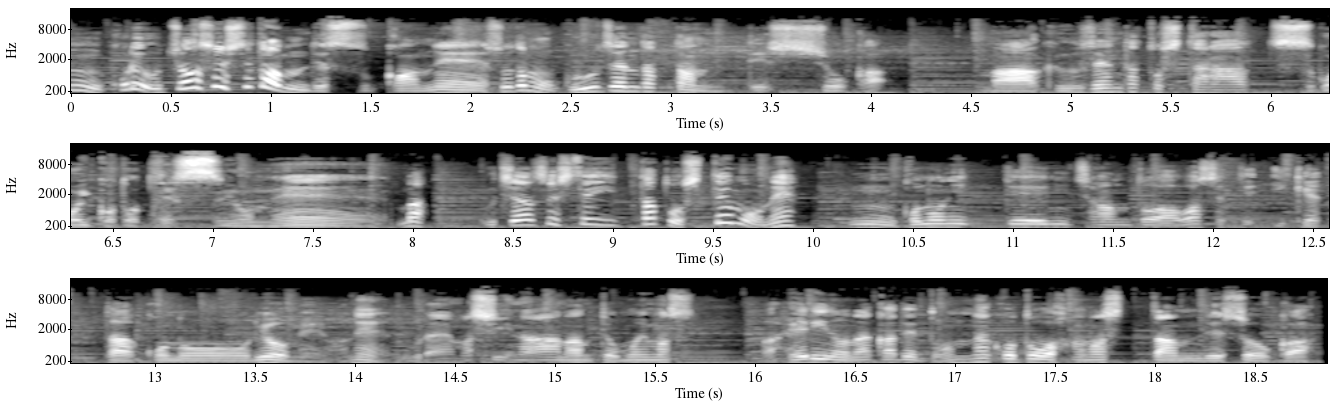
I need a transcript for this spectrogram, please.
うん、これ打ち合わせしてたんですかねそれとも偶然だったんでしょうかまあ、偶然だとしたらすごいことですよね。まあ、打ち合わせしていったとしてもね、うん、この日程にちゃんと合わせていけたこの両名はね、羨ましいなぁなんて思います。まあ、フェリーの中でどんなことを話したんでしょうか。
